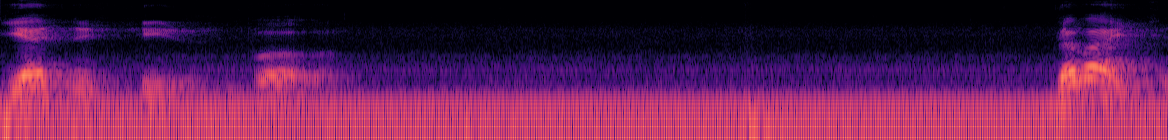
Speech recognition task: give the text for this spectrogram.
єдності з Богом. Давайте,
